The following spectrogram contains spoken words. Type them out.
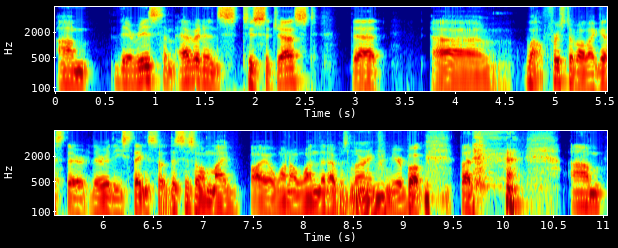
um, there is some evidence to suggest that uh, well, first of all, I guess there there are these things. So this is all my Bio 101 that I was learning mm-hmm. from your book. But um,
